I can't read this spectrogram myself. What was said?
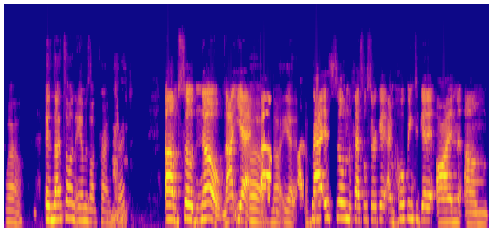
Wow. And that's on Amazon Prime, correct? Um, so no, not yet. Uh, um, not yet. Okay. That is still in the festival circuit. I'm hoping to get it on um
